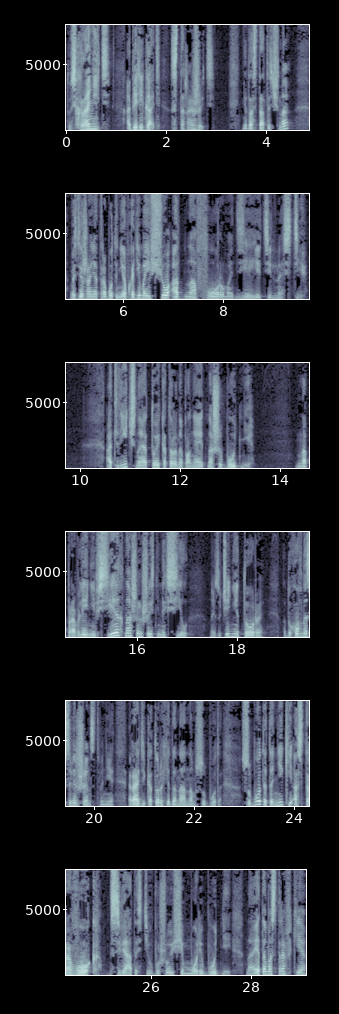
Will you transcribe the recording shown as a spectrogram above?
то есть хранить, оберегать, сторожить. Недостаточно воздержания от работы, необходима еще одна форма деятельности, отличная от той, которая наполняет наши будни, направление всех наших жизненных сил – на изучение Торы, на духовное совершенствование, ради которых и дана нам суббота. Суббота – это некий островок святости в бушующем море будней. На этом островке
